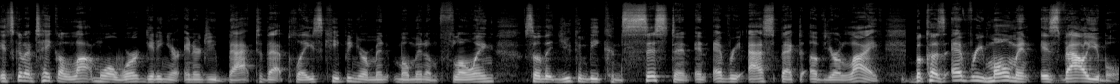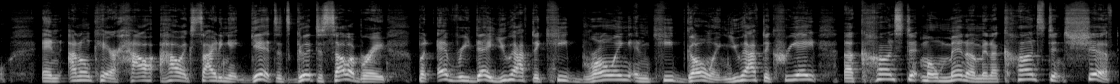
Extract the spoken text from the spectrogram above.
it's going to take a lot more work getting your energy back to that place, keeping your momentum flowing so that you can be consistent in every aspect of your life because every moment is valuable. And I don't care how how exciting it gets. It's good to celebrate, but every day you have to keep growing and keep going. You have to create a constant momentum and a constant shift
